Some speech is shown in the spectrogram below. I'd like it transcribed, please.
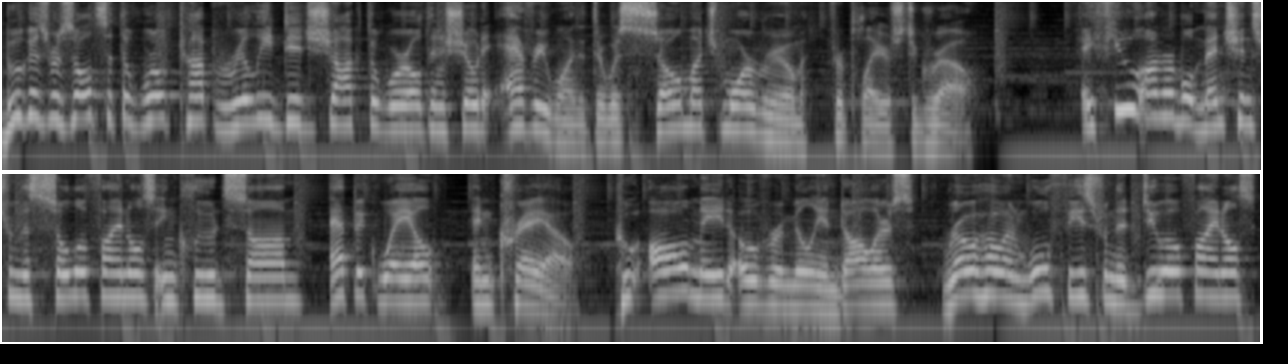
Bugha's results at the World Cup really did shock the world and showed everyone that there was so much more room for players to grow. A few honorable mentions from the solo finals include Psalm, Epic Whale, and Kreo, who all made over a million dollars, Rojo and Wolfiez from the duo finals,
